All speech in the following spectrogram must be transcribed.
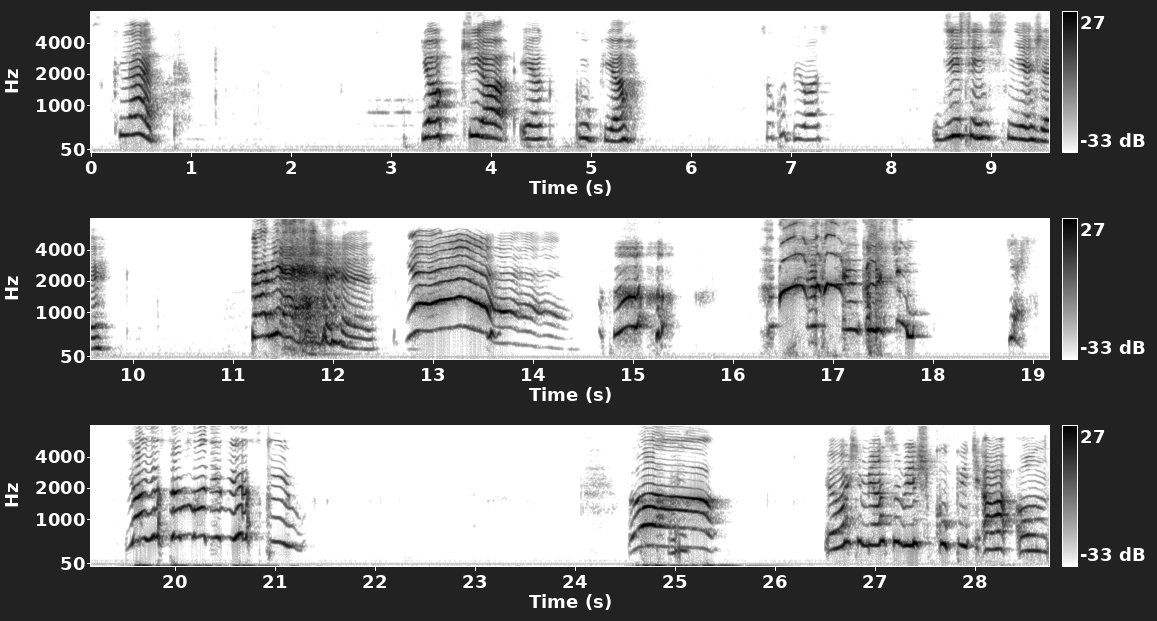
Sklep. Jaki ja, jak głupia. Co kupiłaś? 10 śnieżek. Tam jest! Nie! Kościół! Jest! Ja jestem za niebieskim! Ja właśnie miałam sobie już kupić, a on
